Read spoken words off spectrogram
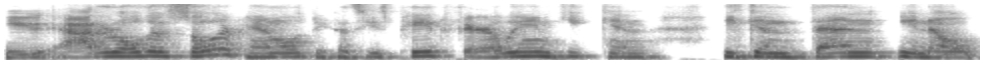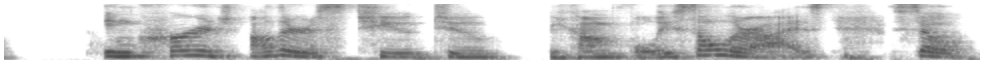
he added all those solar panels because he's paid fairly and he can he can then, you know, encourage others to to become fully solarized. So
